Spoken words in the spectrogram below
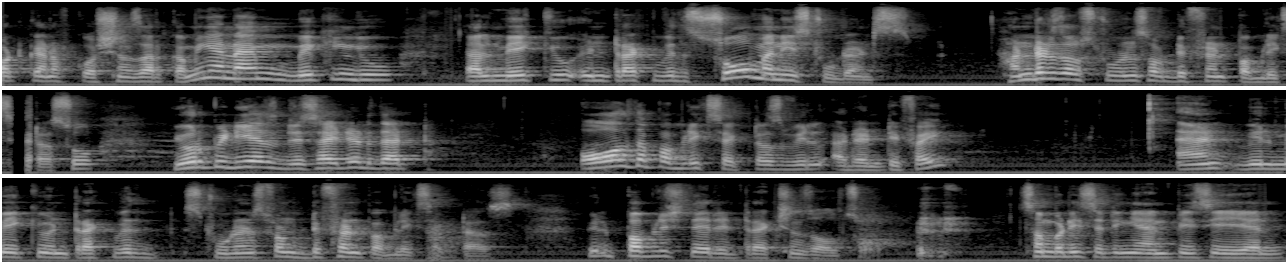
what kind of questions are coming. And i am making you i'll make you interact with so many students hundreds of students of different public sectors. So YourPedia has decided that all the public sectors will identify and will make you interact with students from different public sectors. We will publish their interactions also. Somebody sitting in NPCIL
